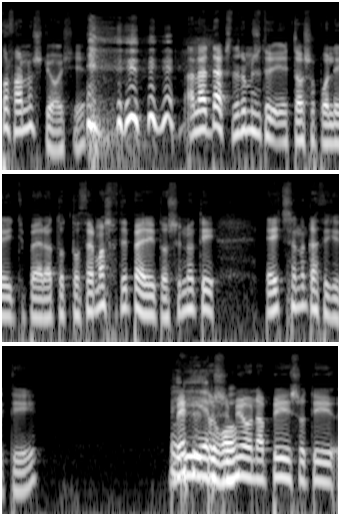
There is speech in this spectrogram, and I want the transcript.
Προφανώς και όχι. Αλλά εντάξει, δεν νομίζω ότι τόσο πολύ εκεί πέρα. Το, το θέμα σε αυτή την περίπτωση είναι ότι έχεις έναν καθηγητή. Μέχρι το Περίεργο. σημείο να πεις ότι.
